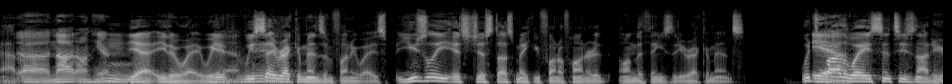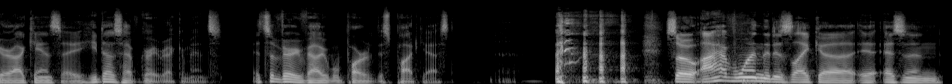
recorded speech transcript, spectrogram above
Don't Uh, not on here. Yeah, either way. We Yeah. we say recommends in funny ways. But usually it's just us making fun of Hunter on the things that he recommends. Which by the way, since he's not here, I can say he does have great recommends. It's a very valuable part of this podcast. so I have one that is like uh, as an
